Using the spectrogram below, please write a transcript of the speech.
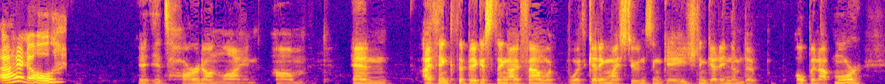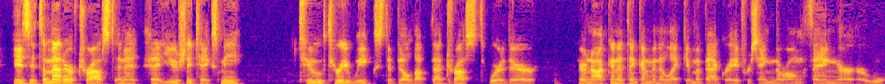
I don't know. it, it's hard online um, and i think the biggest thing i found with, with getting my students engaged and getting them to open up more is it's a matter of trust and it, and it usually takes me two three weeks to build up that trust where they're they're not going to think i'm going to like give them a bad grade for saying the wrong thing or, or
